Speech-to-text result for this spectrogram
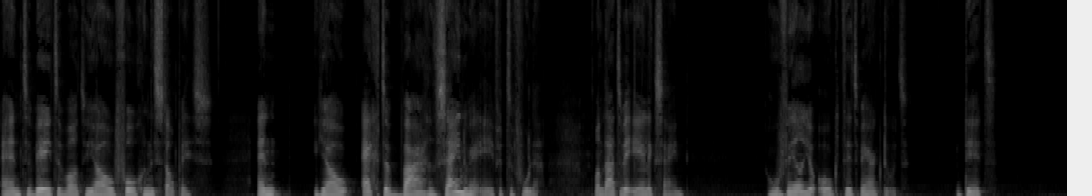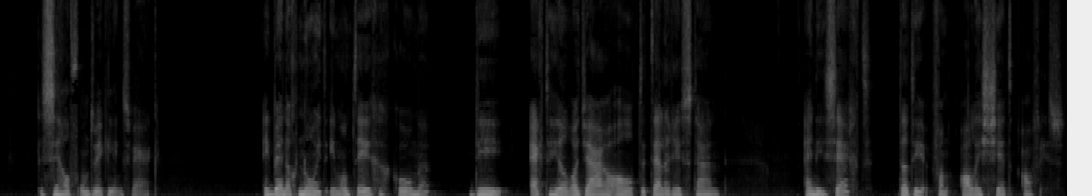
En te weten wat jouw volgende stap is. En jouw echte ware zijn weer even te voelen. Want laten we eerlijk zijn, hoeveel je ook dit werk doet, dit zelfontwikkelingswerk. Ik ben nog nooit iemand tegengekomen die echt heel wat jaren al op de teller heeft staan en die zegt dat hij van alle shit af is.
